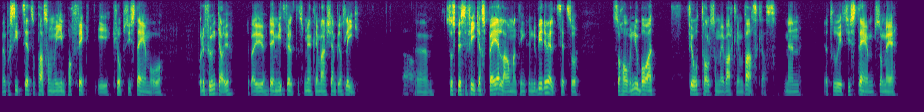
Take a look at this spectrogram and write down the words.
Men på sitt sätt så passar de in perfekt i Klopps system och, och det funkar ju. Det var ju det mittfältet som egentligen vann Champions League. Oh. Så specifika spelare, om man tänker individuellt sett så, så har vi nog bara fåtal som är verkligen världsklass. Men jag tror i ett system som är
